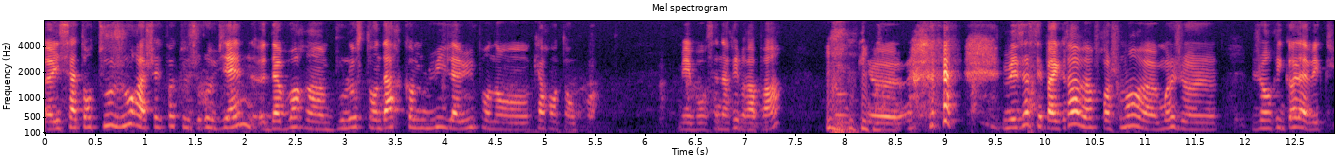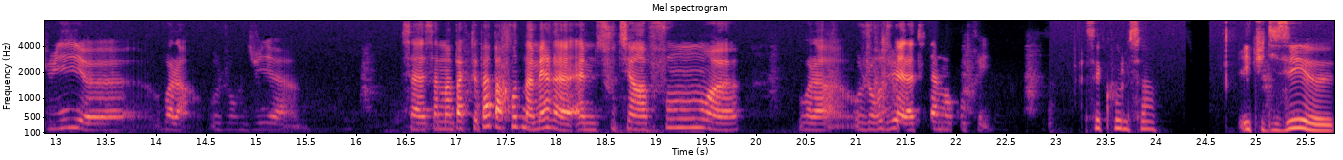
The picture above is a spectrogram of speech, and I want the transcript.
il s'attend toujours, à chaque fois que je revienne, d'avoir un boulot standard comme lui, il a eu pendant 40 ans, quoi. Mais bon, ça n'arrivera pas. Donc, mais ça, c'est pas grave, hein. franchement. moi, j'en rigole avec lui. voilà, aujourd'hui, ça ne m'impacte pas. Par contre, ma mère, elle, me soutient à fond. voilà, aujourd'hui, elle a totalement compris. C'est cool ça. Et tu disais,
